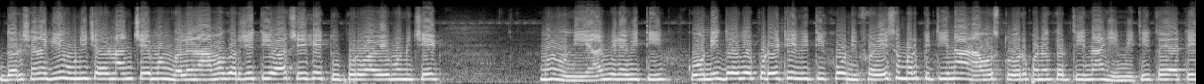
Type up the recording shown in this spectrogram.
दर्शन घेऊन चरणांचे मंगल नाम गरजे तिवाचे हेतू पुरवावे म्हणजे म्हणून या विनविती कोणी द्रव्य पुढे ठेविती कोणी फळे समर्पिती नाना वस्तू अर्पण करती नाही मिती तयाते.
